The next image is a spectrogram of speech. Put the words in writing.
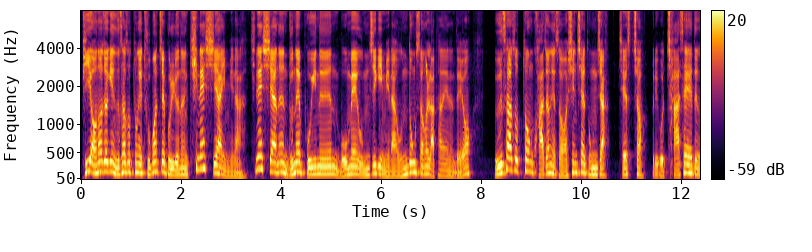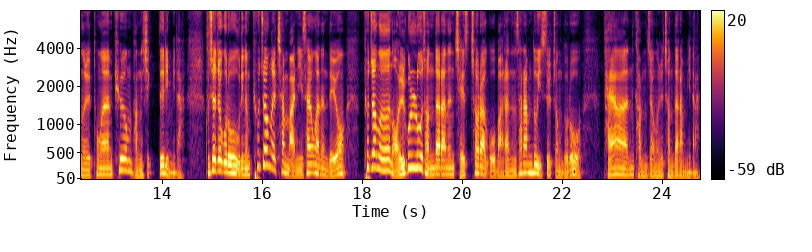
비언어적인 의사소통의 두 번째 분류는 키네시아입니다. 키네시아는 눈에 보이는 몸의 움직임이나 운동성을 나타내는데요. 의사소통 과정에서 신체 동작, 제스처, 그리고 자세 등을 통한 표현 방식들입니다. 구체적으로 우리는 표정을 참 많이 사용하는데요. 표정은 얼굴로 전달하는 제스처라고 말하는 사람도 있을 정도로 다양한 감정을 전달합니다.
